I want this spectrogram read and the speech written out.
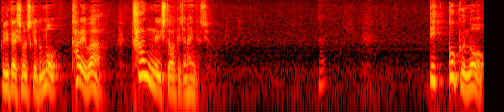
繰り返しますけども彼は観念したわけじゃないんですよ。一国の、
